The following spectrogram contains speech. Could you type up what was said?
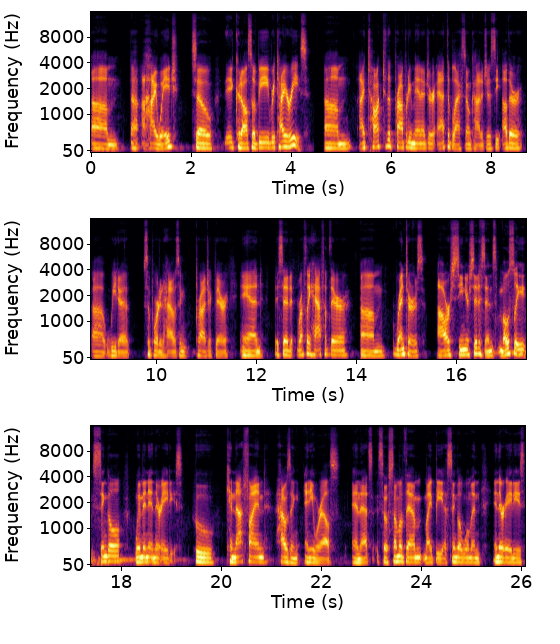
um, a, a high wage. So it could also be retirees um, I talked to the property manager at the Blackstone Cottages, the other uh, WHEDA supported housing project there, and they said roughly half of their um, renters are senior citizens, mostly single women in their 80s who cannot find housing anywhere else. And that's so some of them might be a single woman in their 80s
